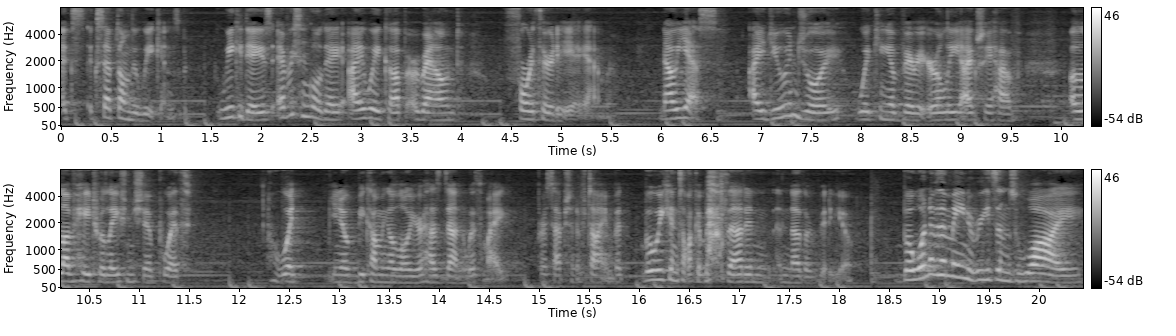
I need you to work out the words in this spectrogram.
ex except on the weekends, but weekdays, every single day, I wake up around 4.30 a.m. Now, yes, I do enjoy waking up very early. I actually have a love-hate relationship with what, you know, becoming a lawyer has done with my perception of time, but, but we can talk about that in another video. But one of the main reasons why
